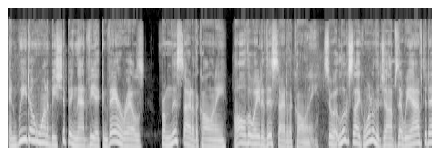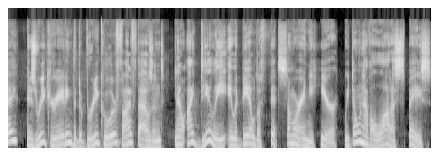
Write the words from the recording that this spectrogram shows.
and we don't want to be shipping that via conveyor rails from this side of the colony all the way to this side of the colony. So it looks like one of the jobs that we have today is recreating the Debris Cooler 5000. Now, ideally, it would be able to fit somewhere in here. We don't have a lot of space,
